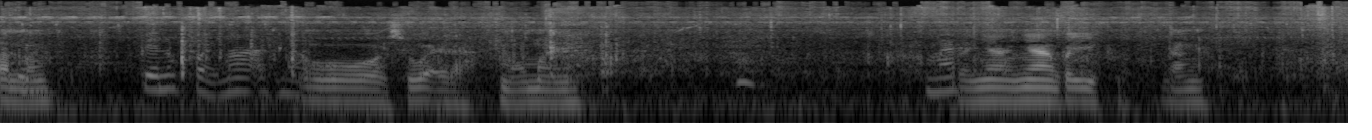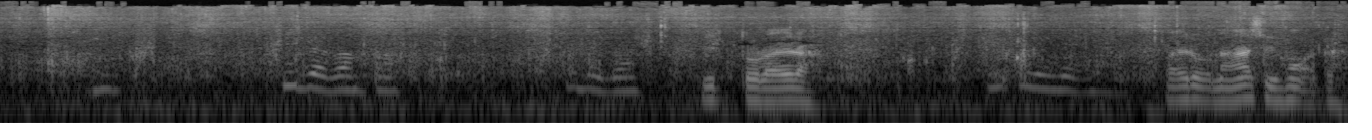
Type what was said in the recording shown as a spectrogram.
ั้นมั้งเป็นข่อยมากเนาะโอ้ยสวยละหมอใหม่แม่ไปย่างย่างไปอีกดังพี่แบบว่าค่ะพี่แบบว่าปิดตัวไรล่ะพี่คือแบบ ไปโดดน้าสีหอดเลย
